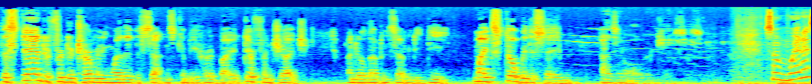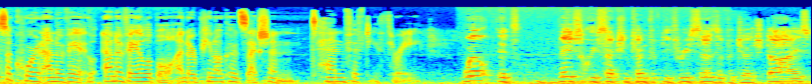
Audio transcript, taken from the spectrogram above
the standard for determining whether the sentence can be heard by a different judge under 1170D might still be the same as in all other cases. So, when is a court unavail- unavailable under Penal Code Section 1053? Well, it's basically Section 1053 says if a judge dies,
